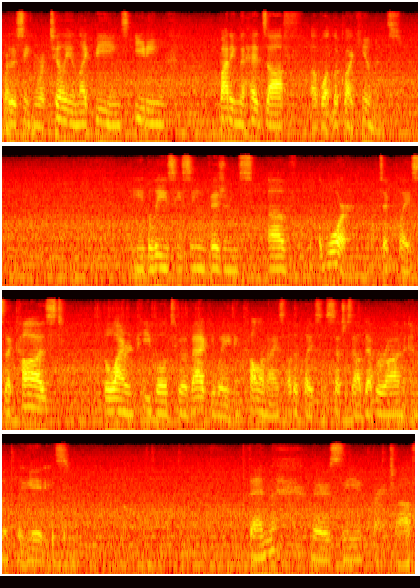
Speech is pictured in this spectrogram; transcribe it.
Where they're seeing reptilian like beings eating, biting the heads off of what look like humans. He believes he's seeing visions of a took place that caused the Lyran people to evacuate and colonize other places such as Aldebaran and the Pleiades. Then there's the branch off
